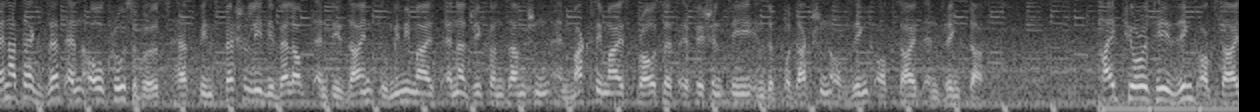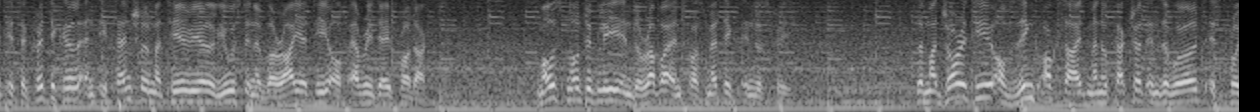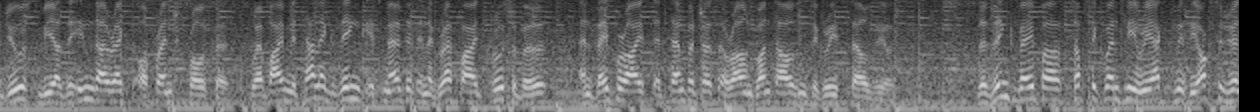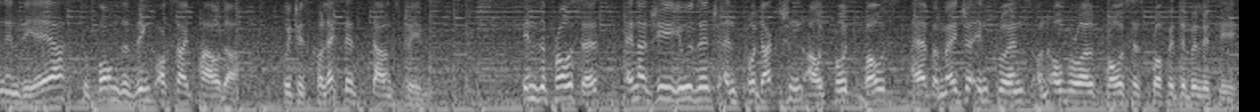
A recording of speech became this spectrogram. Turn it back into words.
ENERTEK ZNO crucibles have been specially developed and designed to minimize energy consumption and maximize process efficiency in the production of zinc oxide and zinc dust. High purity zinc oxide is a critical and essential material used in a variety of everyday products, most notably in the rubber and cosmetics industry. The majority of zinc oxide manufactured in the world is produced via the indirect or French process, whereby metallic zinc is melted in a graphite crucible and vaporized at temperatures around 1000 degrees Celsius. The zinc vapor subsequently reacts with the oxygen in the air to form the zinc oxide powder, which is collected downstream. In the process, energy usage and production output both have a major influence on overall process profitability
